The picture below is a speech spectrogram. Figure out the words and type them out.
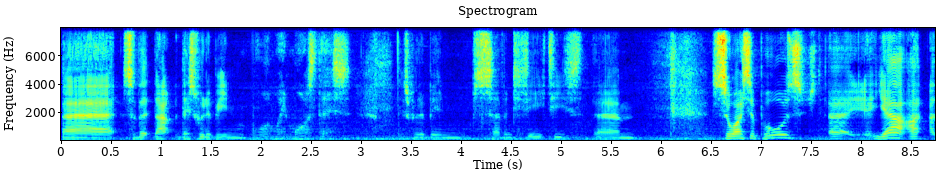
Uh, so that, that this would have been wh- when was this? This would have been seventies, eighties. Um, so I suppose, uh, yeah, I,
